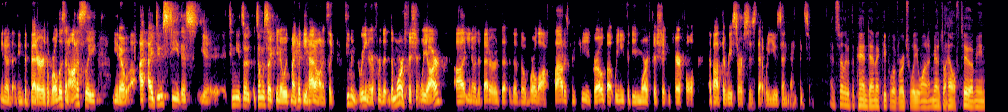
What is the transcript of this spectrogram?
you know, I think the better the world is. And honestly, you know, I, I do see this. You know, to me, it's a, it's almost like you know, with my hippie hat on, it's like it's even greener. For the the more efficient we are, uh, you know, the better the, the, the world off. Cloud is continue to grow, but we need to be more efficient and careful about the resources that we use and, and consume. And certainly with the pandemic, people are virtual, you want mental health too. I mean,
